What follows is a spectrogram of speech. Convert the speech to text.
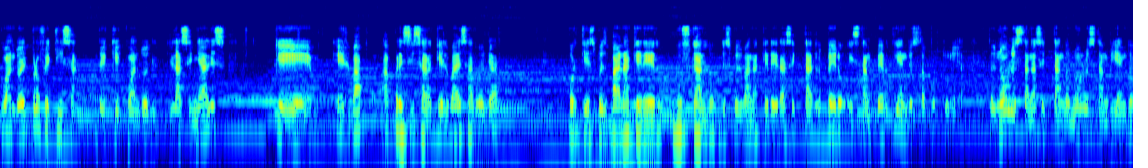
cuando él profetiza de que cuando las señales que él va a precisar, que él va a desarrollar, porque después van a querer buscarlo, después van a querer aceptarlo, pero están perdiendo esta oportunidad. Entonces no lo están aceptando, no lo están viendo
